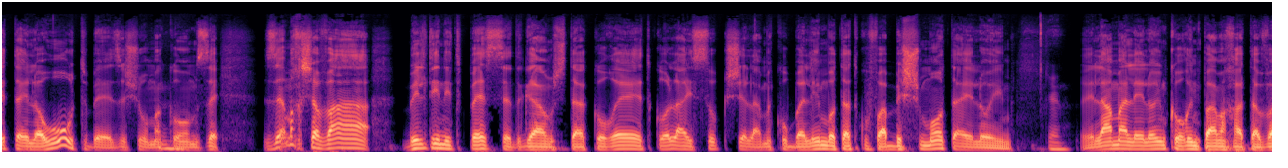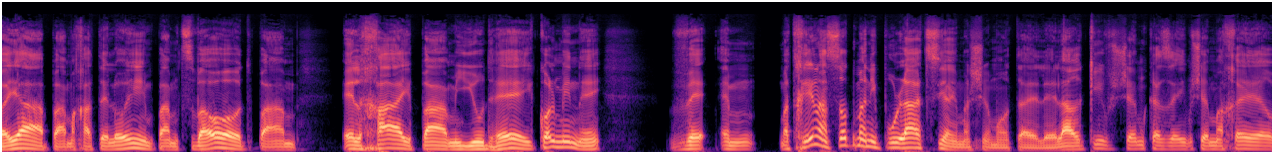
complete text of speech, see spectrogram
את האלוהות באיזשהו מקום. זה, זה מחשבה בלתי נתפסת גם, שאתה קורא את כל העיסוק של המקובלים באותה תקופה בשמות האלוהים. כן. למה לאלוהים קוראים פעם אחת הוויה, פעם אחת אלוהים, פעם צבאות, פעם אל חי, פעם י"ה, כל מיני, והם מתחילים לעשות מניפולציה עם השמות האלה, להרכיב שם כזה עם שם אחר,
